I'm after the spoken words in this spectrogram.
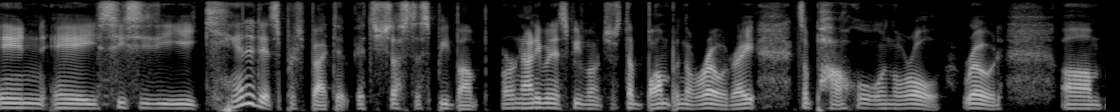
in a CCDE candidate's perspective, it's just a speed bump, or not even a speed bump, just a bump in the road, right? It's a pothole in the roll, road. Um,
